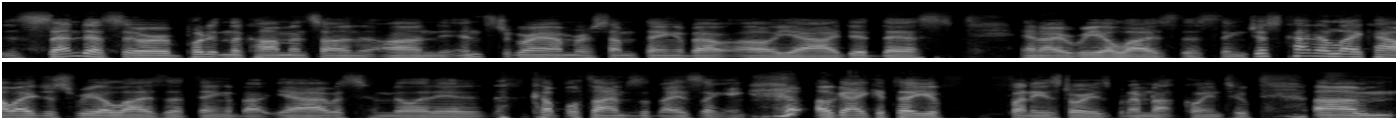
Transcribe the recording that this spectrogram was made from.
send us or put it in the comments on on Instagram or something about, oh yeah, I did this and I realized this thing. Just kind of like how I just realized that thing about, yeah, I was humiliated a couple times with my singing. Okay, I could tell you funny stories, but I'm not going to. Um,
